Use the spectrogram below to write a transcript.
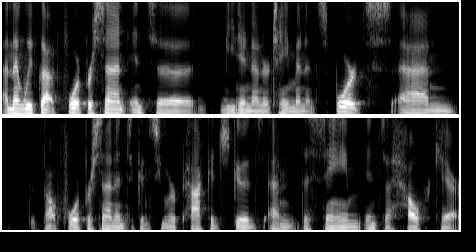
And then we've got 4% into media and entertainment and sports, and about 4% into consumer packaged goods, and the same into healthcare.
